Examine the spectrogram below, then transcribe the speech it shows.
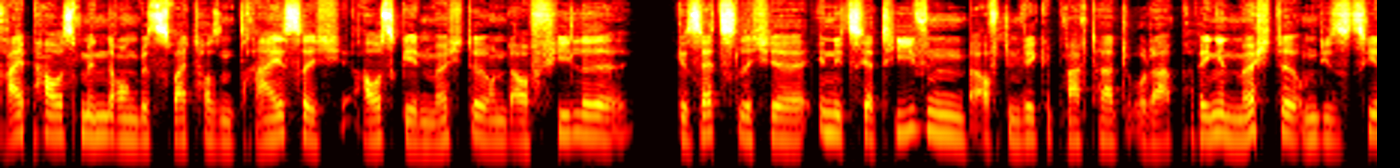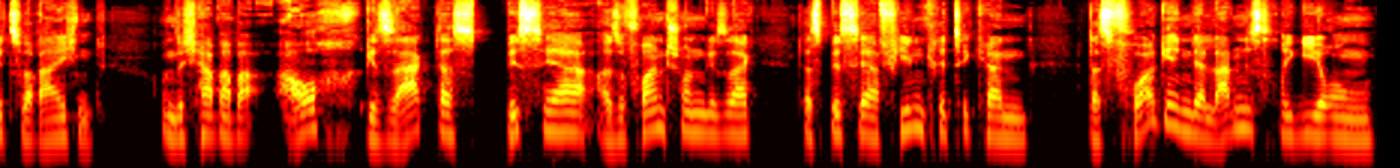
Treibhausminderung bis 2030 ausgehen möchte und auch viele gesetzliche Initiativen auf den Weg gebracht hat oder bringen möchte, um dieses Ziel zu erreichen. Und ich habe aber auch gesagt, dass bisher, also vorhin schon gesagt, dass bisher vielen Kritikern das Vorgehen der Landesregierung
